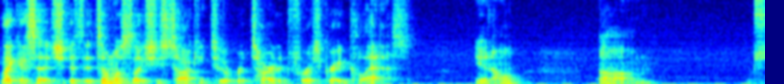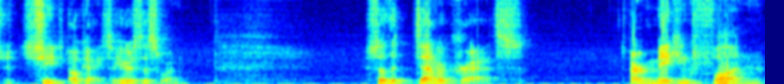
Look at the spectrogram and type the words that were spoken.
like I said, it's, it's almost like she's talking to a retarded first grade class, you know. Um, she okay. So here's this one. So the Democrats are making fun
